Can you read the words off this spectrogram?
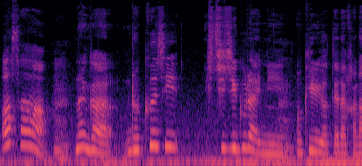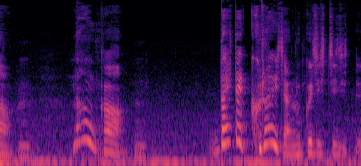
朝うん。なんか6時7時ぐらいにうん。起きる予定だからうん。なんかうん。大体暗いじゃん6時7時って。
